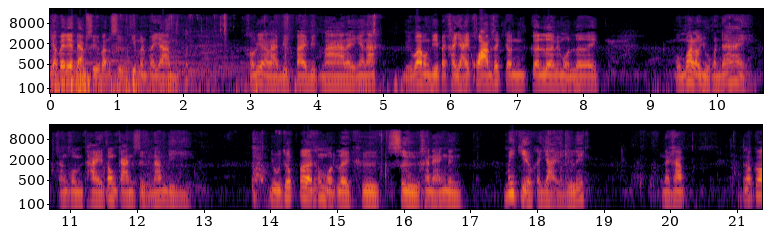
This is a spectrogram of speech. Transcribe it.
อย่าไปเรียนแบบสื่อบางสื่อที่มันพยายามเขาเรียกอะไรบิดไปบิดมาอะไรอย่างเงี้ยนะหรือว่าบางทีไปขยายความซะจนเกินเลยไปหมดเลย ผมว่าเราอยู่กันได้ สังคมไทยต้องการสื่อน้ำดียูทูบเบอร์ทั้งหมดเลยคือสื่อแขนงหนึ่ง ไม่เกี่ยวกับใหญ่หรือเล็กนะครับ แล้วก็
